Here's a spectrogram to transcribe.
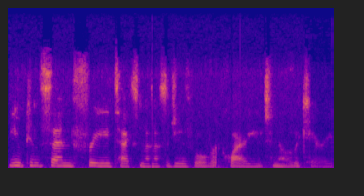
you can send free text messages will require you to know the carrier.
